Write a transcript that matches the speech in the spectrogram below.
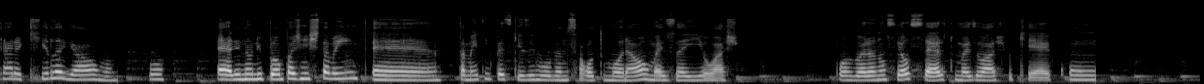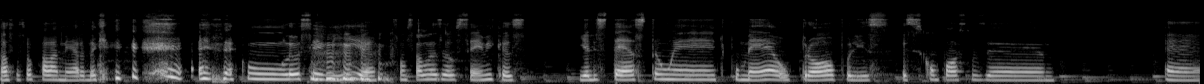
Cara, que legal, mano. Pô. É, ali na Unipampa a gente também, é, também tem pesquisa envolvendo saúde tumoral, mas aí eu acho. Pô, agora eu não sei ao certo, mas eu acho que é com. Nossa, se eu falar merda aqui. é com leucemia, são células leucêmicas. E eles testam, é, tipo, mel, própolis, esses compostos é, é,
